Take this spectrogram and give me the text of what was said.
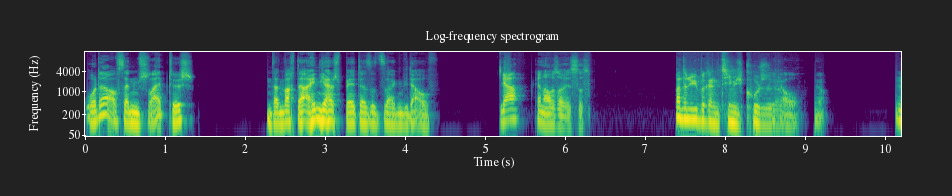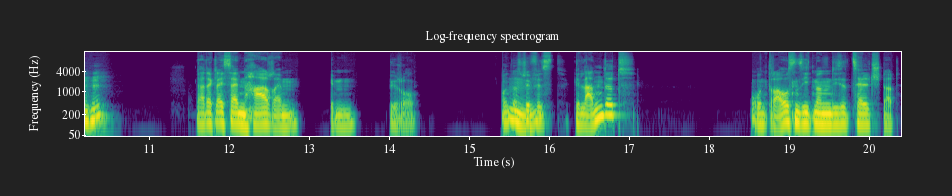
oder? Auf seinem Schreibtisch. Und dann wacht er ein Jahr später sozusagen wieder auf. Ja, genau so ist es. Fand den Übergang ziemlich cool sogar. auch, ja. Mhm. Da hat er gleich seinen Harem im Büro. Und das Mhm. Schiff ist gelandet. Und draußen sieht man diese Zeltstadt.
